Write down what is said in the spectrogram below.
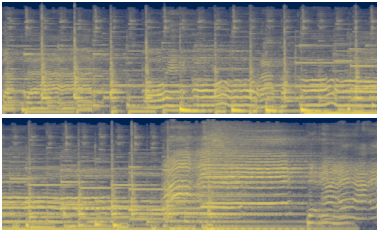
dandan kowe ora teko Dek Rini. Hae, hae.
